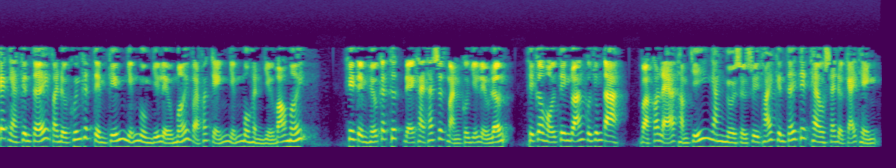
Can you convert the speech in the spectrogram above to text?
các nhà kinh tế phải được khuyến khích tìm kiếm những nguồn dữ liệu mới và phát triển những mô hình dự báo mới. Khi tìm hiểu cách thức để khai thác sức mạnh của dữ liệu lớn, thì cơ hội tiên đoán của chúng ta, và có lẽ thậm chí ngăn ngừa sự suy thoái kinh tế tiếp theo sẽ được cải thiện.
